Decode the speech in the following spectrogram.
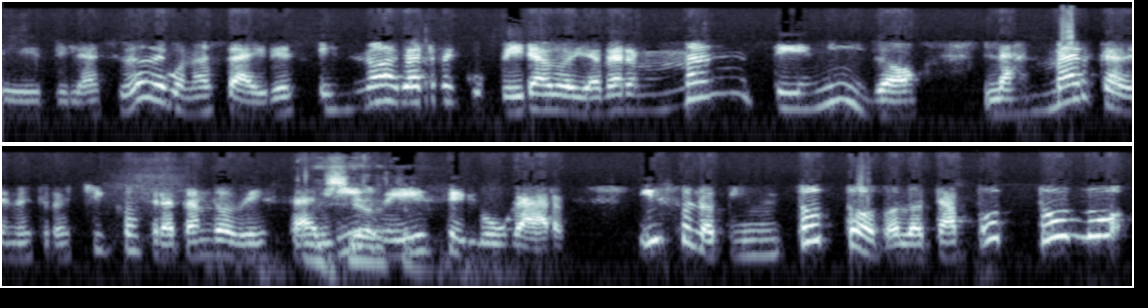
eh, de la Ciudad de Buenos Aires, es no haber recuperado y haber mantenido las marcas de nuestros chicos tratando de salir de ese lugar. Eso lo pintó todo, lo tapó todo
